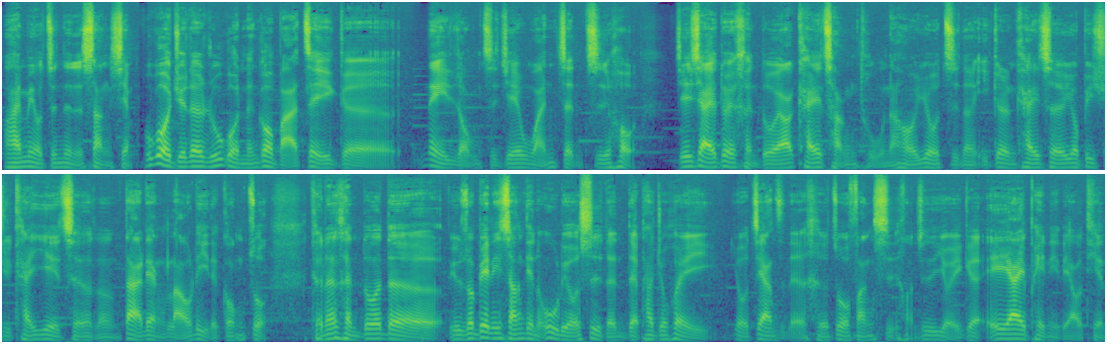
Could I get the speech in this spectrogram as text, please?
还没有真正的上线。不过我觉得如果能够把这一个内容直接完整之后，接下来对很多要开长途，然后又只能一个人开车，又必须开夜车那种大量劳力的工作，可能很多的，比如说便利商店的物流室等等，它就会有这样子的合作方式哈，就是有一个 AI 陪你聊天。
